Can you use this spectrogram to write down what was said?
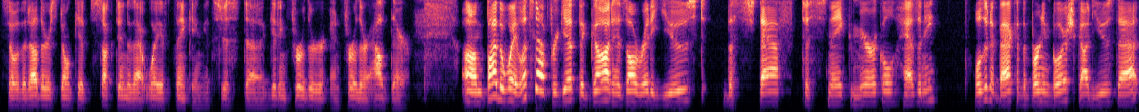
so that others don't get sucked into that way of thinking. It's just uh, getting further and further out there. Um, by the way, let's not forget that God has already used the staff to snake miracle, hasn't he? Wasn't it back at the burning bush? God used that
